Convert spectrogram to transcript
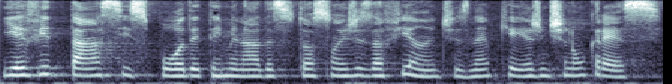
e evitar se expor a determinadas situações desafiantes, né? porque aí a gente não cresce.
